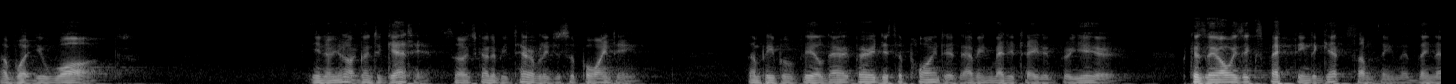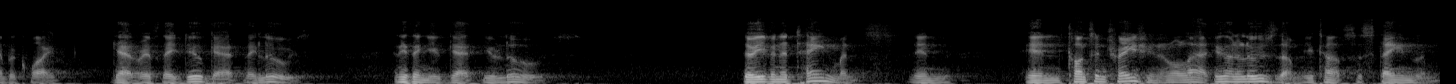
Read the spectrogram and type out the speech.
of what you want, you know you're not going to get it. So it's going to be terribly disappointing. Some people feel very, very disappointed having meditated for years because they're always expecting to get something that they never quite get, or if they do get, they lose. Anything you get, you lose. So even attainments in in concentration and all that, you're going to lose them. You can't sustain them.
